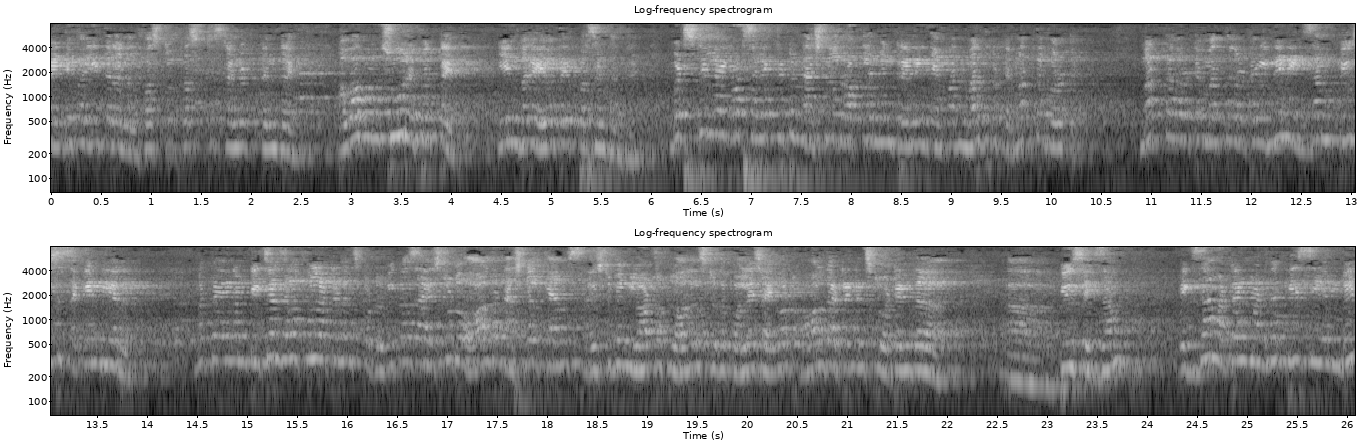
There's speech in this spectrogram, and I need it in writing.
ನೈಂಟಿ ಫೈವ್ ಈ ಥರ ನಾನು first first standard tenth rank ಅವಾಗ ಒಂದು ಚೂರು ಎಫೆಕ್ಟ್ ಆಯ್ತು. ಏನು ಬರೀ ಐವತ್ತೈದು ಪರ್ಸೆಂಟ್ ಅಂತ but still I got selected to national rock climbing training camp ಅದು ಮರೆತುಬಿಟ್ಟೆ, ಮತ್ತೆ ಹೊರಟೆ. ಮತ್ತೆ ಹೊರಟೆ ಮತ್ತೆ ಹೊರಟೆ. ಇನ್ನೇನು exam P U C second year ಮತ್ತೆ ನಮ್ಮ ಟೀಚರ್ಸ್ ಎಲ್ಲ ಫುಲ್ ಕೊಟ್ಟರು because I to do all the national camps I to ಬಿಂಗ್ ಲಾಟ್ ಆಫ್ ಲಾರೆನ್ಸ್ to the college I got all the attendance to attend the P U C exam exam attend ಮಾಡಿದ್ರೆ P C M B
